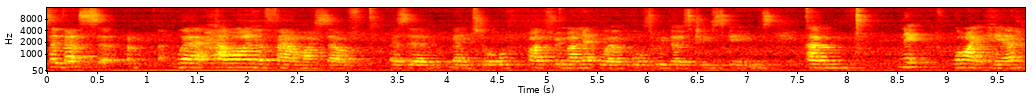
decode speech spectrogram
so that's uh, where how I have found myself as a mentor, either through my network or through those two schemes. Um, Nick White here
